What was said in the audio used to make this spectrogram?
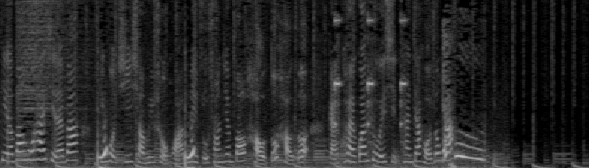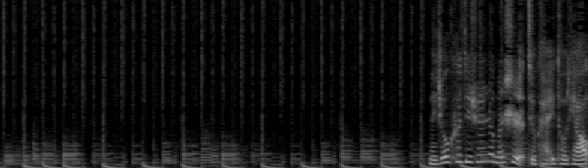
底了，帮我嗨起来吧！苹果七、小米手环、魅族双肩包，好多好多，赶快关注微信参加活动吧！每周科技圈热门事就看一头条。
